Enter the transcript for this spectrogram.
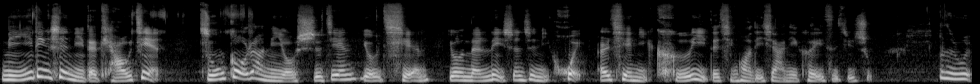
你一定是你的条件足够，让你有时间、有钱、有能力，甚至你会，而且你可以的情况底下，你可以自己煮。那如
